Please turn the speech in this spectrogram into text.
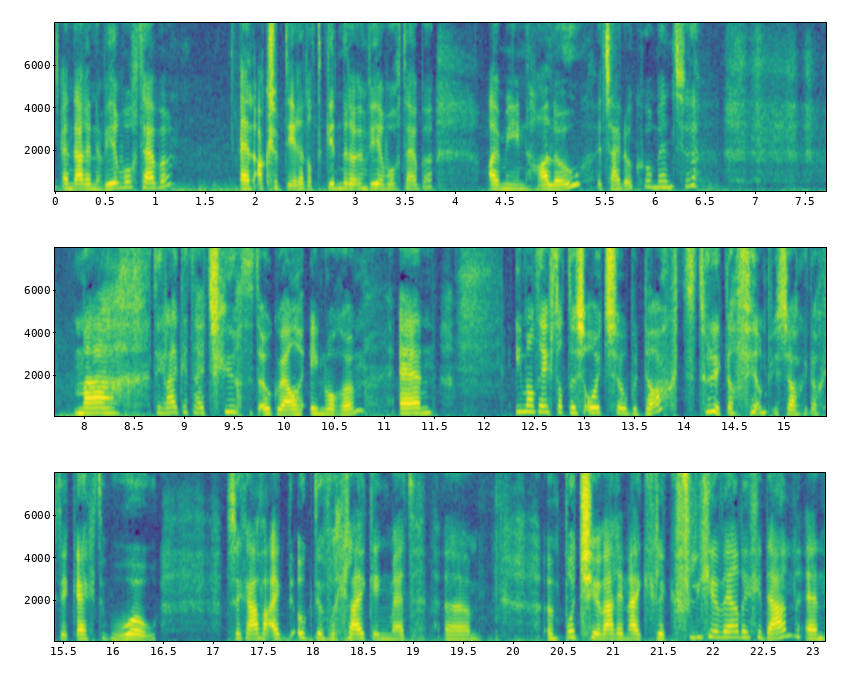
En daarin een weerwoord hebben. En accepteren dat kinderen een weerwoord hebben. I mean, hallo, het zijn ook wel mensen. Maar tegelijkertijd schuurt het ook wel enorm. En iemand heeft dat dus ooit zo bedacht. Toen ik dat filmpje zag, dacht ik echt wow. Ze gaven eigenlijk ook de vergelijking met um, een potje waarin eigenlijk vliegen werden gedaan. En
